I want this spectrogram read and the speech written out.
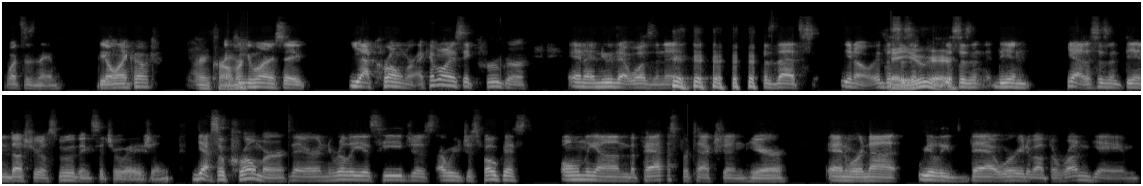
what's his name? The O line coach? Aaron I Kromer. keep wanting to say, yeah, Kromer. I kept wanting to say Kruger, and I knew that wasn't it because that's you know this isn't Uger. this isn't the in, yeah this isn't the industrial smoothing situation. Yeah, so Kromer there, and really is he just are we just focused only on the pass protection here, and we're not really that worried about the run game,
